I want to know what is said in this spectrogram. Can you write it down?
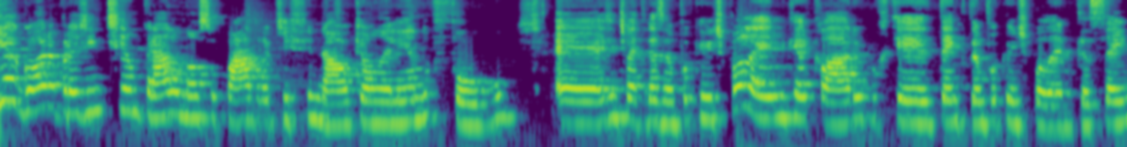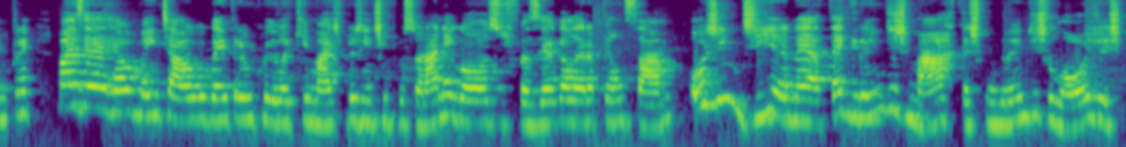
E agora, para a gente entrar no nosso quadro aqui final, que é o Na Linha do Fogo, é, a gente vai trazer um pouquinho de polêmica, é claro, porque tem que ter um pouquinho de polêmica sempre, mas é realmente algo bem tranquilo aqui, mais para a gente impulsionar negócios, fazer a galera pensar. Hoje em dia, né, até grandes marcas com grandes lojas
